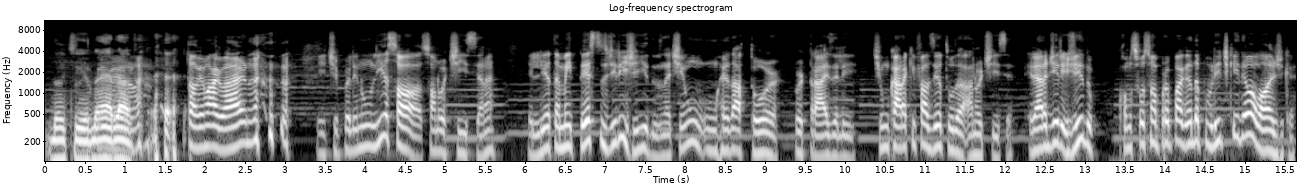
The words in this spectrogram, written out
Não tinha, não era. Né? Tobey Maguire, né? E tipo, ele não lia só, só notícia, né? Ele lia também textos dirigidos, né? Tinha um, um redator por trás ali. Tinha um cara que fazia tudo a notícia. Ele era dirigido como se fosse uma propaganda política e ideológica.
